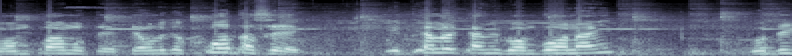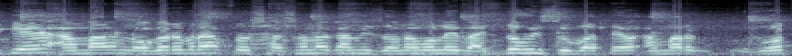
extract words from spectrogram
গম পোৱা মতে তেওঁলোকে ক'ত আছে এতিয়ালৈকে আমি গম পোৱা নাই। গতিকে আমাৰ নগৰপৰা প্ৰশাসনক আমি জনাবলৈ বাধ্য হৈছোঁ বা তেওঁ আমাৰ ৰোড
